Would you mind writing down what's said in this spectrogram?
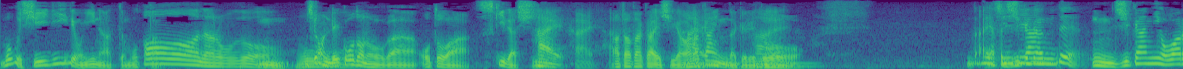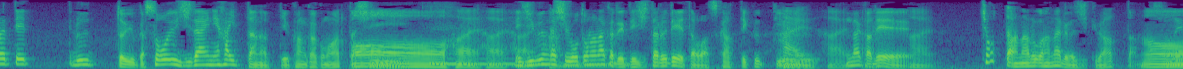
僕 CD でもいいなって思ったの。ああ、なるほど。うんもちろんレコードの方が音は好きだし、はいはいはい。温かいし柔らかいんだけれど、はいはいやっぱ時間てうん、時間に追われてるというか、そういう時代に入ったなっていう感覚もあったし、はいはいはい。で自分が仕事の中でデジタルデータを扱っていくってはいいうはい中で、はいちょっとアナログ離れた時期はあったんですよね。あ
